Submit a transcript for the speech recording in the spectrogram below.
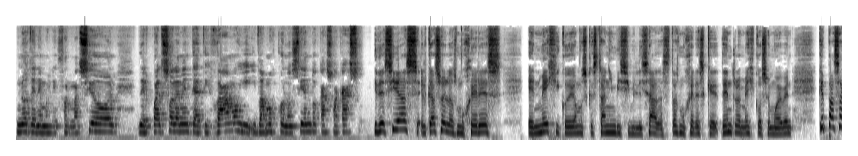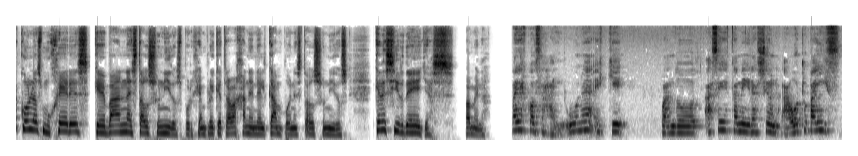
no tenemos la información, del cual solamente atisbamos y, y vamos conociendo caso a caso. Y decías el caso de las mujeres en México, digamos que están invisibilizadas, estas mujeres que dentro de México se mueven. ¿Qué pasa con las mujeres que van a Estados Unidos, por ejemplo, y que trabajan en el campo en Estados Unidos? ¿Qué decir de ellas, Pamela? Varias cosas hay. Una es que cuando haces esta migración a otro país,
